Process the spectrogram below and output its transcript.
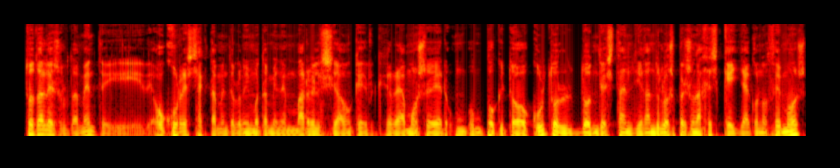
Total, absolutamente. Y ocurre exactamente lo mismo también en Marvel, si aunque queramos ser un, poquito oculto, donde están llegando los personajes que ya conocemos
